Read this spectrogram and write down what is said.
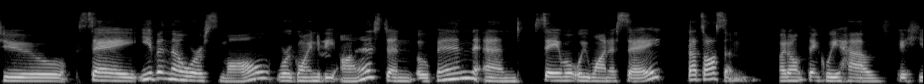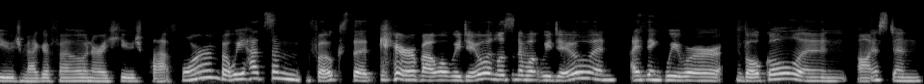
to say, even though we're small, we're going to be mm-hmm. honest and open and say what we want to say. That's awesome. I don't think we have a huge megaphone or a huge platform, but we had some folks that care about what we do and listen to what we do. And I think we were vocal and honest and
